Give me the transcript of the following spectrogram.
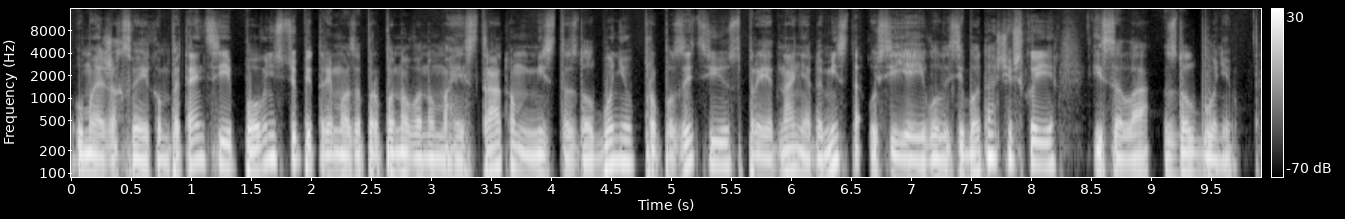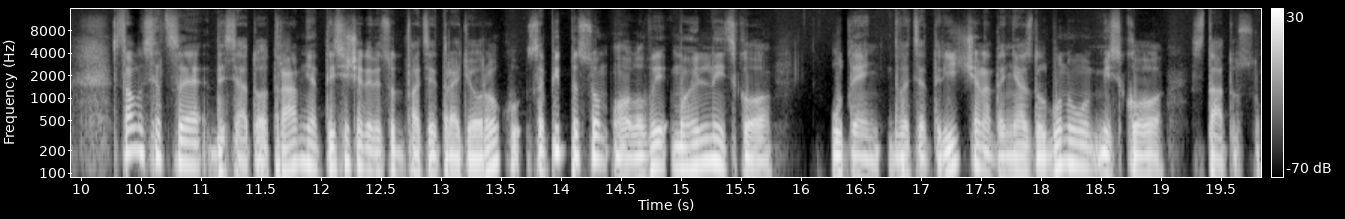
у межах своєї компетенції повністю підтримав запропоновану магістратом міста Здолбунів пропозицію з приєднання до міста усієї вулиці Богдашівської і села Здолбунів. Сталося це 10 травня 1923 року за підписом голови Могильницького у день 20-річчя надання Здолбунову міського статусу.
